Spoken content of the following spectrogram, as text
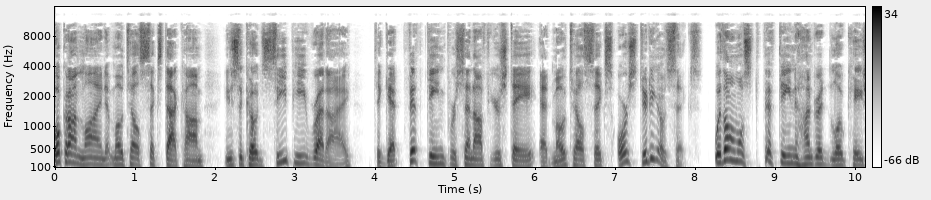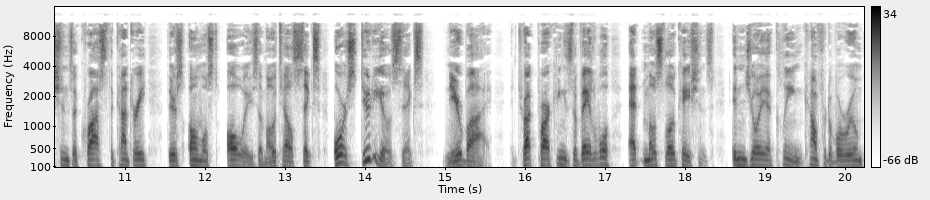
Book online at motel6.com. Use the code CP Red Eye to get 15% off your stay at Motel 6 or Studio 6. With almost 1,500 locations across the country, there's almost always a Motel 6 or Studio 6 nearby. And truck parking is available at most locations. Enjoy a clean, comfortable room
